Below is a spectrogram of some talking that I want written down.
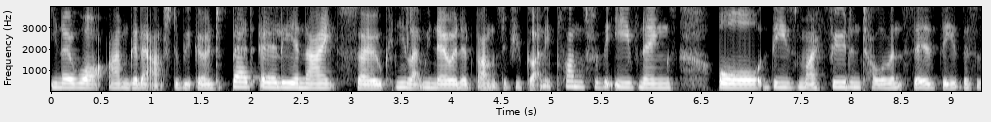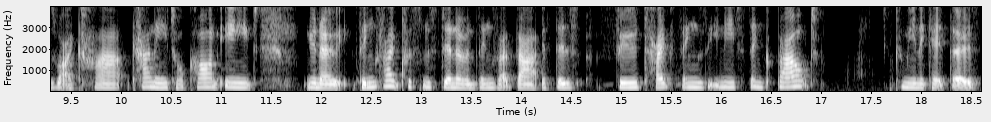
you know what, I'm going to actually be going to bed earlier night, so can you let me know in advance if you've got any plans for the evenings, or these my food intolerances, the, this is what I can, can eat or can't eat, you know, things like Christmas dinner and things like that. If there's food type things that you need to think about, communicate those.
